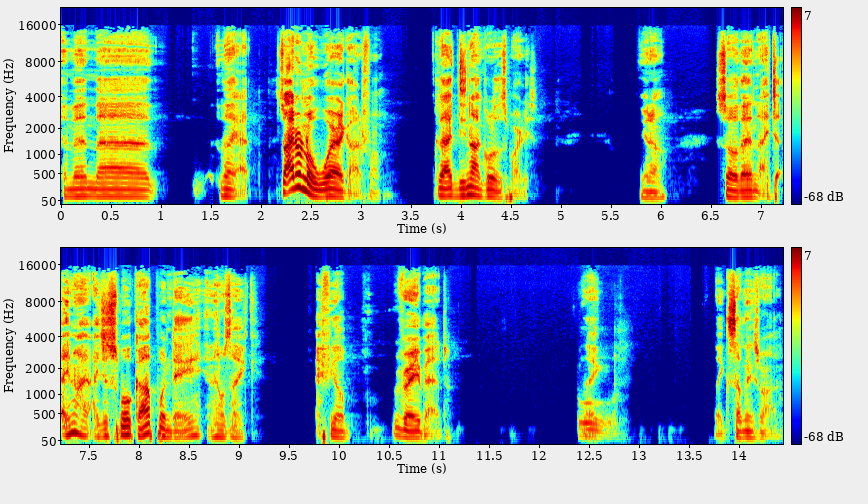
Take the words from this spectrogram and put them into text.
and then uh, like so I don't know where I got it from because I did not go to those parties, you know. So then I, you know I just woke up one day and I was like, I feel very bad, Like- like something's wrong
